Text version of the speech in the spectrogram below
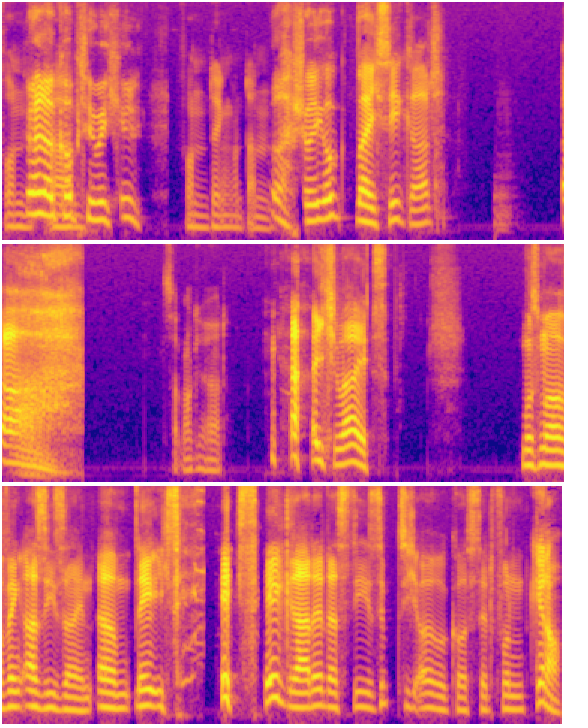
von, Ja, da ähm, kommt nämlich hin. von Ding und dann, Ah, Entschuldigung, weil ich sehe gerade. Ah, das hat man gehört. ich weiß. Muss man auch wegen Assi sein. Ähm, nee, ich, seh- ich sehe gerade, dass die 70 Euro kostet von Genau,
